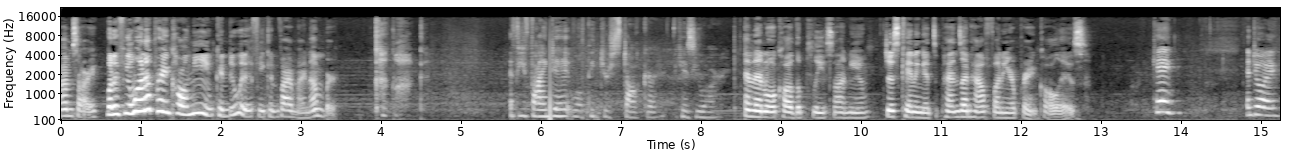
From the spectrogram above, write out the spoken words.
I'm sorry. But if you want to prank call me, you can do it if you can find my number. Good luck. If you find it, we'll think you're stalker because you are. And then we'll call the police on you. Just kidding. It depends on how funny your prank call is. Okay. Enjoy.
